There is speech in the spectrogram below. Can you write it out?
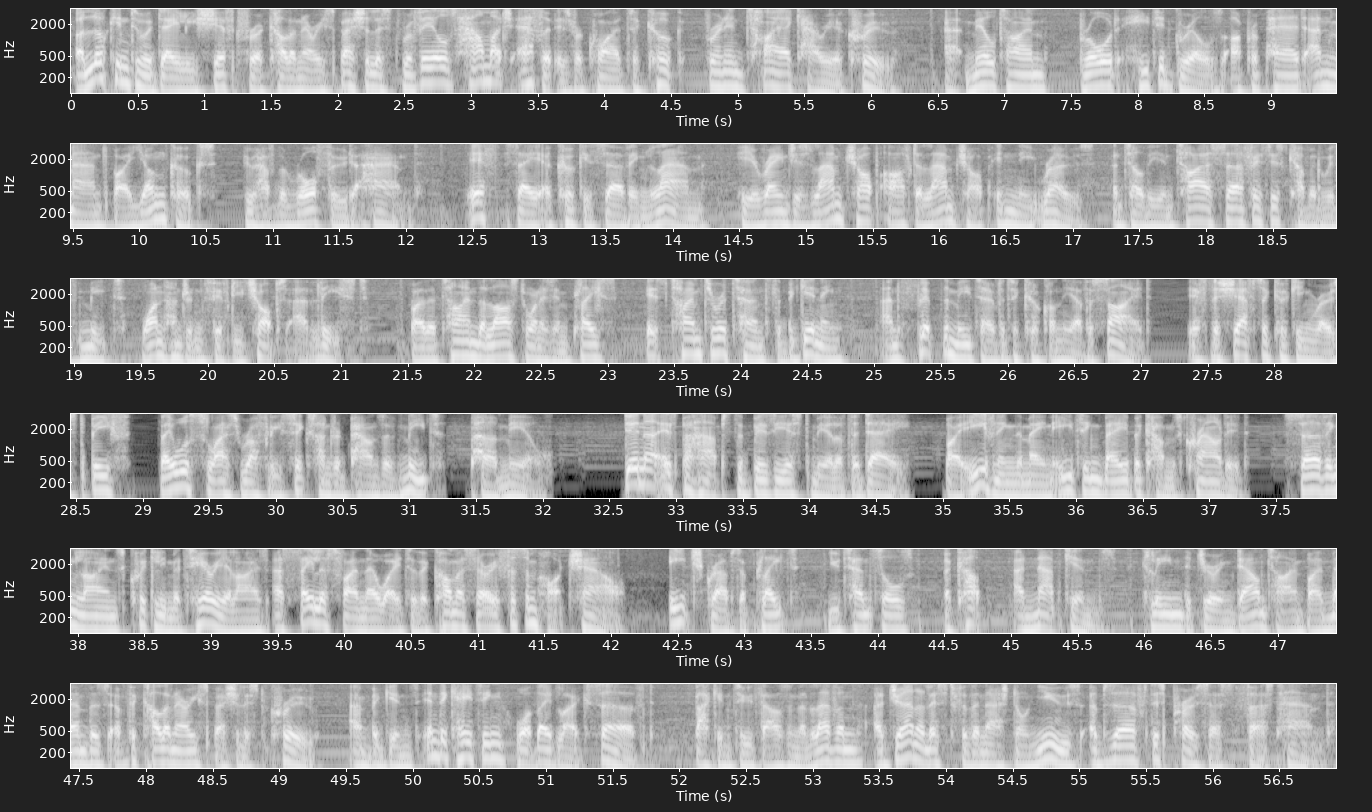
A look into a daily shift for a culinary specialist reveals how much effort is required to cook for an entire carrier crew. At mealtime, broad, heated grills are prepared and manned by young cooks who have the raw food at hand. If, say, a cook is serving lamb, he arranges lamb chop after lamb chop in neat rows until the entire surface is covered with meat, 150 chops at least. By the time the last one is in place, it's time to return to the beginning and flip the meat over to cook on the other side. If the chefs are cooking roast beef, they will slice roughly 600 pounds of meat per meal. Dinner is perhaps the busiest meal of the day. By evening, the main eating bay becomes crowded. Serving lines quickly materialize as sailors find their way to the commissary for some hot chow. Each grabs a plate, utensils, a cup, and napkins, cleaned during downtime by members of the culinary specialist crew, and begins indicating what they'd like served. Back in 2011, a journalist for the National News observed this process firsthand.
